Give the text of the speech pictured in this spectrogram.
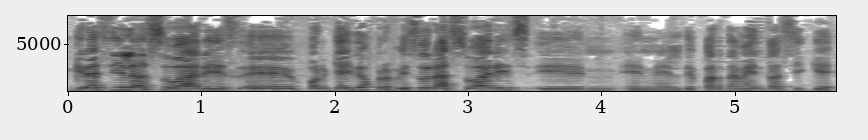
Graciela Suárez, eh, porque hay dos profesoras Suárez en, en, el departamento, así que,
